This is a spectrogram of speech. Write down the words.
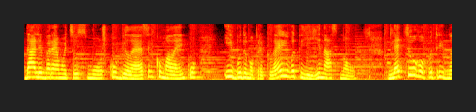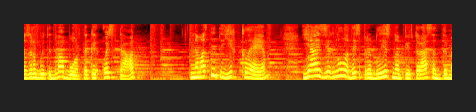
Далі беремо цю смужку, білесеньку, маленьку, і будемо приклеювати її на основу. Для цього потрібно зробити два бортики, ось так, намастити їх клеєм. Я зігнула десь приблизно 1,5 см.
